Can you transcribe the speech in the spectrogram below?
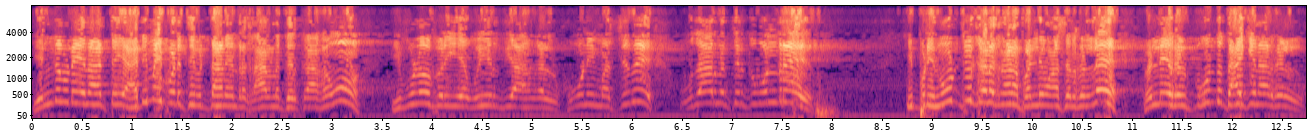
எங்களுடைய நாட்டை அடிமைப்படுத்தி விட்டான் என்ற காரணத்திற்காகவும் இவ்வளவு பெரிய உயிர் தியாகங்கள் ஹூனி மசிது உதாரணத்திற்கு ஒன்று. இப்படி நூற்றுக்கணக்கான பள்ளி வாசல்கள் வெள்ளையர்கள் புகுந்து தாக்கினார்கள்.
